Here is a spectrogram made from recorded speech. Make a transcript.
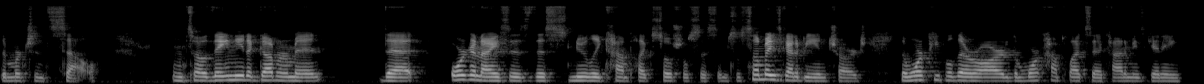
the merchants sell. And so they need a government that organizes this newly complex social system. So somebody's got to be in charge. The more people there are, the more complex the economy is getting,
